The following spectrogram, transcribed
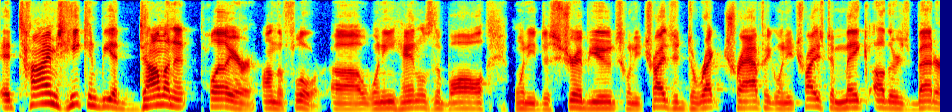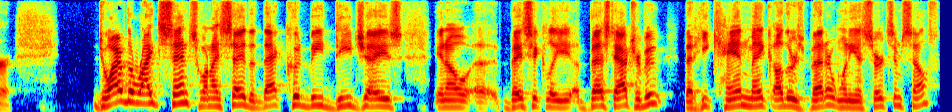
At times, he can be a dominant player on the floor uh, when he handles the ball, when he distributes, when he tries to direct traffic, when he tries to make others better do I have the right sense when I say that that could be DJ's, you know, uh, basically best attribute that he can make others better when he asserts himself?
